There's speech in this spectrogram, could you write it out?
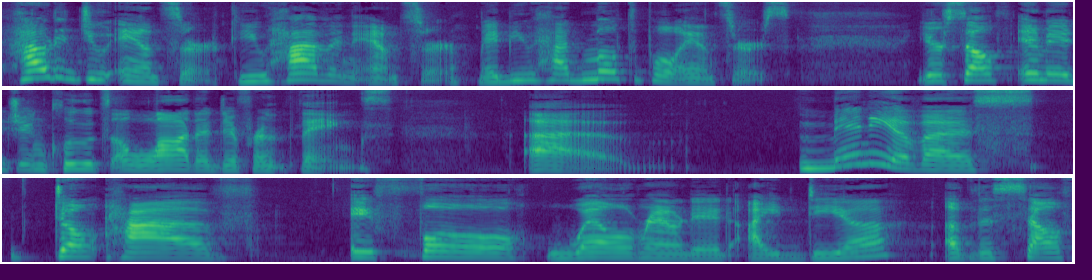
how did you answer? Do you have an answer? Maybe you had multiple answers. Your self image includes a lot of different things. Uh, many of us don't have a full, well rounded idea of the self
